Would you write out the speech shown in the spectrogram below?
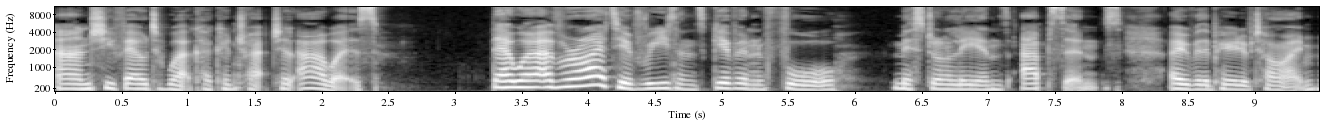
and she failed to work her contractual hours. There were a variety of reasons given for Miss Donelien's absence over the period of time.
